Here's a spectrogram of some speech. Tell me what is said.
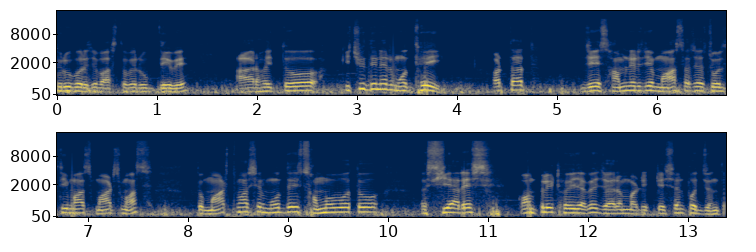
শুরু করেছে, বাস্তবে রূপ দেবে। আর হয়তো কিছু দিনের মধ্যেই অর্থাৎ যে সামনের যে মাস আছে, চলতি মাস, মার্চ মাস, তো মার্চ মাসের মধ্যেই সম্ভবত সিআরএস কমপ্লিট হয়ে যাবে জয়রামবাটি স্টেশন পর্যন্ত।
